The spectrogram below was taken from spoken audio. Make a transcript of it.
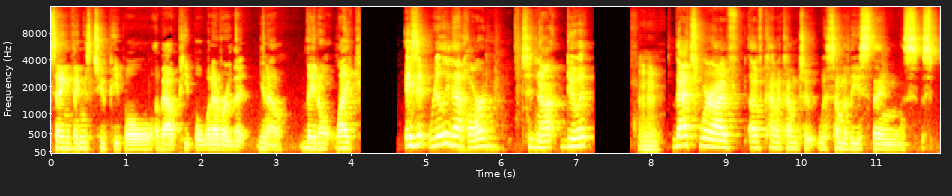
saying things to people about people whatever that you know they don't like is it really that hard to not do it Mhm. that's where i've i've kind of come to with some of these things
